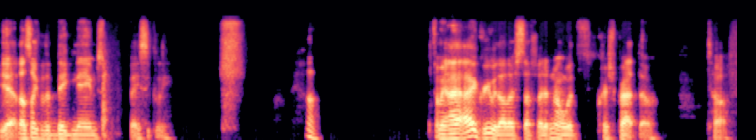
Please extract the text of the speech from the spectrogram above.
Yeah, that's like the big names basically. Huh. I mean, I, I agree with other stuff. I don't know with Chris Pratt though. Tough.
